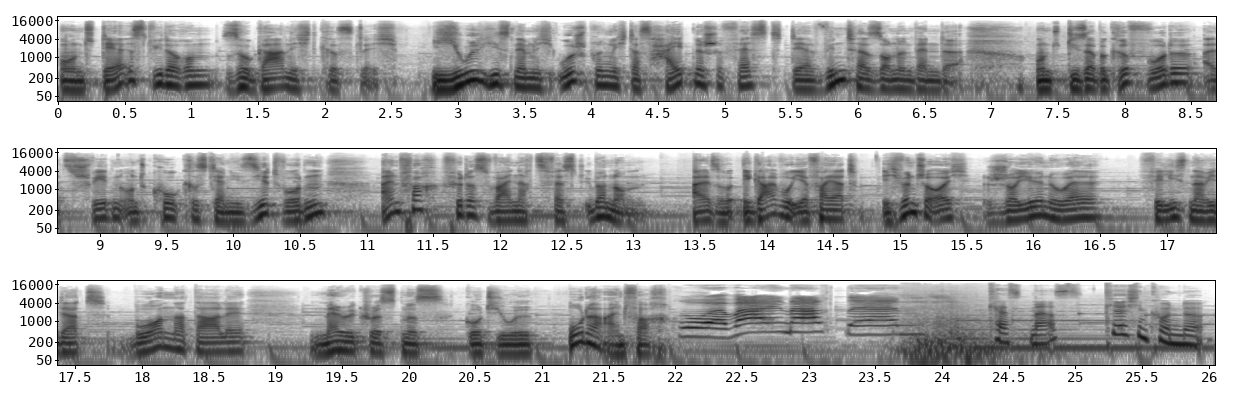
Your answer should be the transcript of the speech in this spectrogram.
Und der ist wiederum so gar nicht christlich. Jul hieß nämlich ursprünglich das heidnische Fest der Wintersonnenwende. Und dieser Begriff wurde, als Schweden und Co. christianisiert wurden, einfach für das Weihnachtsfest übernommen. Also, egal wo ihr feiert, ich wünsche euch Joyeux Noël, Feliz Navidad, Buon Natale, Merry Christmas, Good Jul oder einfach Frohe Weihnachten! Kästners Kirchenkunde.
